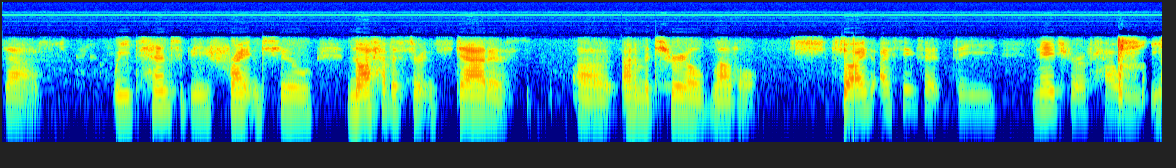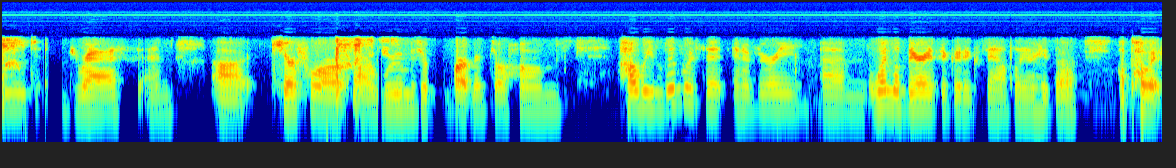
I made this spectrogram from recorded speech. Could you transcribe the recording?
possess, we tend to be frightened to not have a certain status uh, on a material level. So I, I think that the nature of how we eat, dress, and uh, care for our, our rooms or apartments or homes, how we live with it in a very um, Wendell Berry is a good example. You know, he's a, a poet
